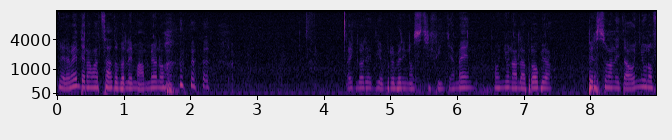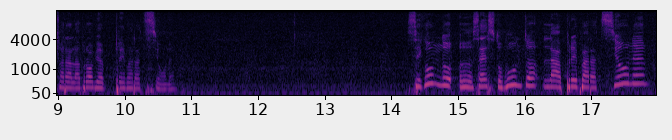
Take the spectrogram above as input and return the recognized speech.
Veramente è ammazzato per le mamme, o no? e gloria a Dio pure per i nostri figli, amen. Ognuno ha la propria personalità, ognuno farà la propria preparazione. Secondo, eh, sesto punto, la preparazione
